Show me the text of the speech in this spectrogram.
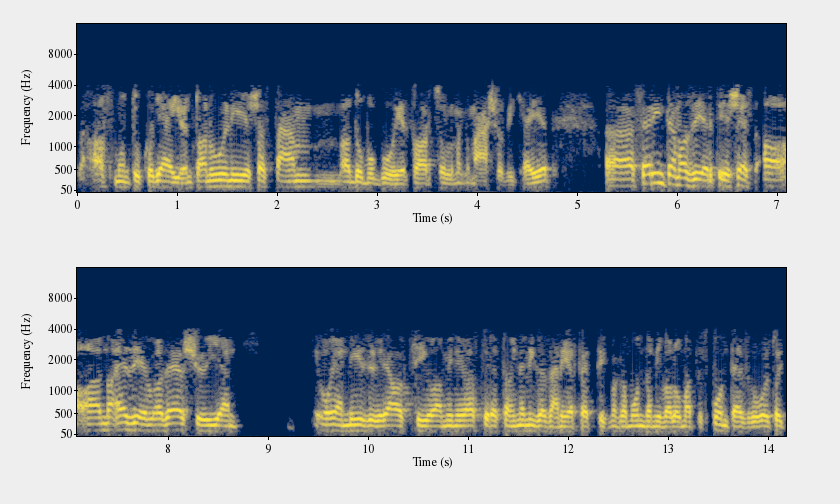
azt mondtuk, hogy eljön tanulni, és aztán a dobogóért harcol meg a második helyért. Szerintem azért, és ezt a, a, na ezért az első ilyen olyan nézői reakció, aminél azt éreztem, hogy nem igazán értették meg a mondani valómat, ez pont ez volt, hogy,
